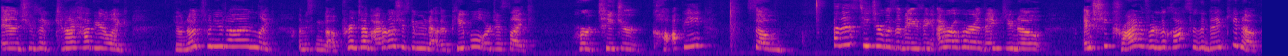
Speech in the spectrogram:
And she was like, can I have your like, your notes when you're done? Like, I'm just gonna go print them. I don't know if she's giving them to other people or just like her teacher copy. So, this teacher was amazing. I wrote her a thank you note and she cried in front of the class for the thank you note.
